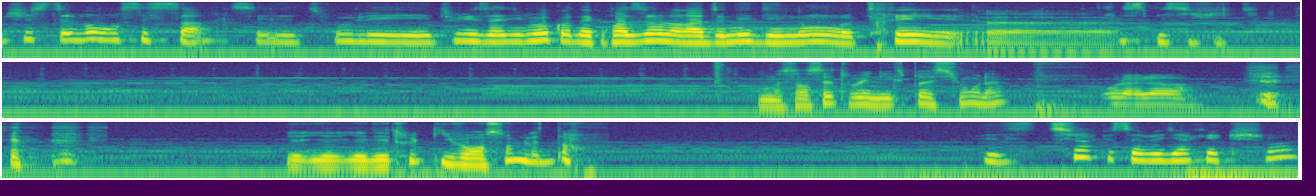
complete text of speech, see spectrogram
justement, c'est ça. C'est tous les tous les animaux qu'on a croisés, on leur a donné des noms très, Euh, très spécifiques. on est censé trouver une expression là? Oh là là. Il y, a- y a des trucs qui vont ensemble là-dedans? T'es sûr que ça veut dire quelque chose?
